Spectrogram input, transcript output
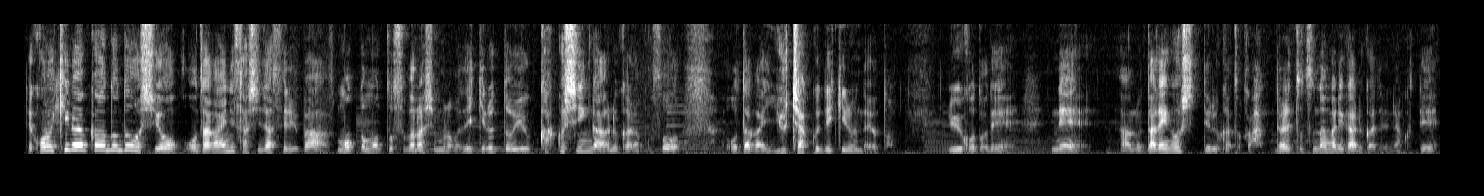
でこのキラーカード同士をお互いに差し出せればもっともっと素晴らしいものができるという確信があるからこそお互い癒着できるんだよということでねあの誰が知ってるかとか誰とつながりがあるかじゃなくて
